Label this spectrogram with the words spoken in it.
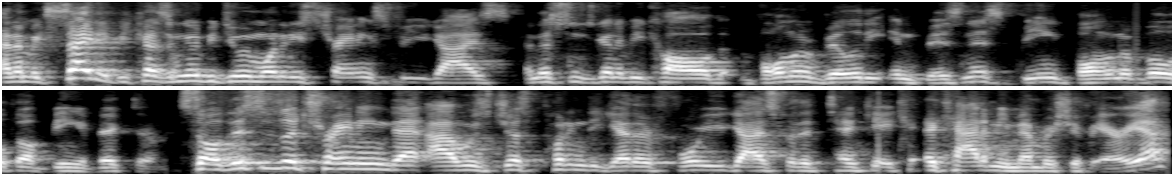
And I'm excited because I'm going to be doing one of these trainings for you guys. And this one's going to be called Vulnerability in Business Being Vulnerable Without Being a Victim. So, this is a training that I was just putting together for you guys for the 10K Academy membership area.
